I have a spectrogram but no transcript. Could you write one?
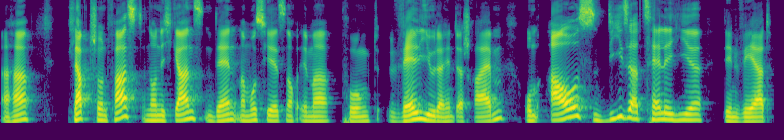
aha, klappt schon fast, noch nicht ganz, denn man muss hier jetzt noch immer Punkt Value dahinter schreiben, um aus dieser Zelle hier den Wert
